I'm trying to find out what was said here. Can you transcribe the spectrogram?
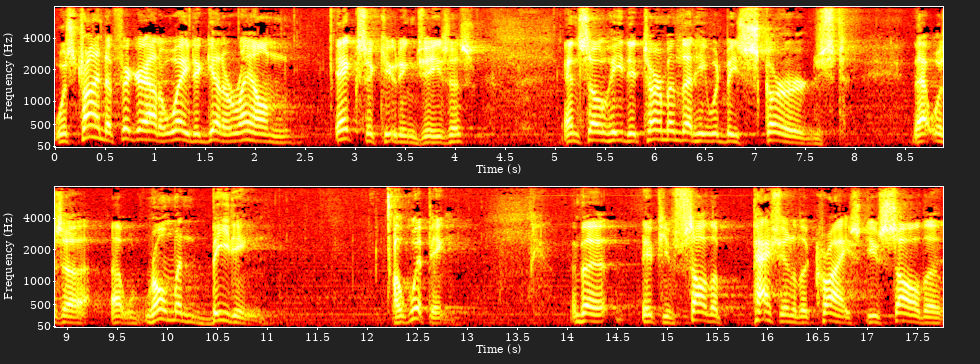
was trying to figure out a way to get around executing Jesus. And so he determined that he would be scourged. That was a, a Roman beating, a whipping. The, if you saw the Passion of the Christ, you saw the,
